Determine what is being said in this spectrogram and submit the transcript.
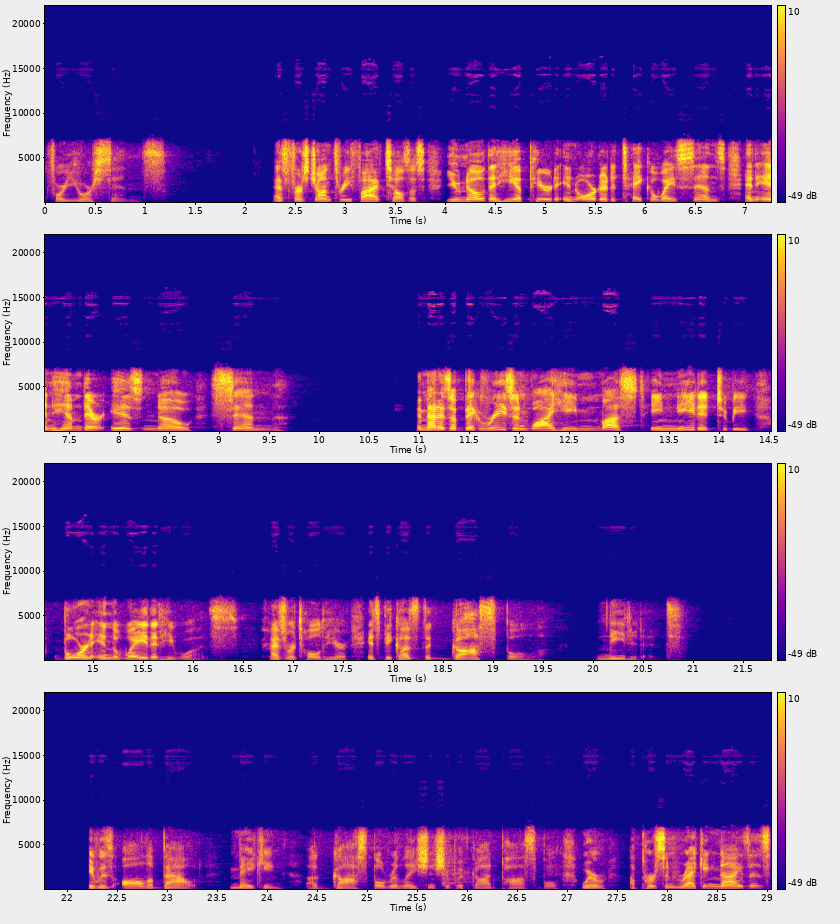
for your sins. As 1 John 3 5 tells us, you know that he appeared in order to take away sins, and in him there is no sin. And that is a big reason why he must, he needed to be born in the way that he was as we're told here. It's because the gospel needed it. It was all about making a gospel relationship with God possible, where a person recognizes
